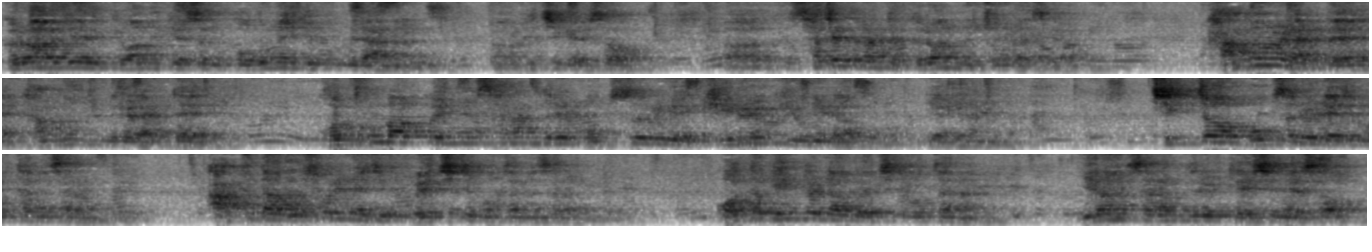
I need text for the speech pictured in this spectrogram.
그러하게 교황님께서는 복음의 기쁨이라는 어, 회칙에서 어, 사제들한테 그런 요청을 하세요. 강론을 할 때, 강론 준비를 할 때 고통받고 있는 사람들의 목소리에 귀를 기울이라고 이야기를 합니다. 직접 목소리를 내지 못하는 사람들, 아프다고 소리내지 외치지 못하는 사람들, 어떻게 힘들다고 외치지 못하는 이런 사람들을 대신해서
